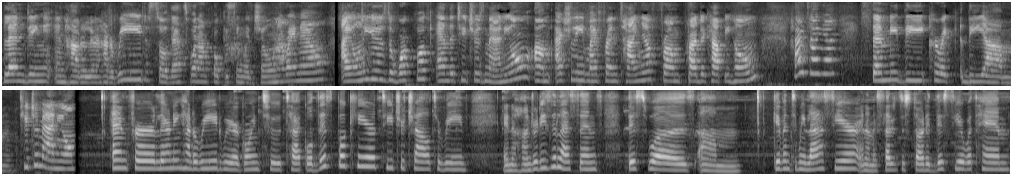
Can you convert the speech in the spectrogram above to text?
blending and how to learn how to read. So that's what I'm focusing with Jonah right now. I only use the workbook and the teacher's manual. Um, actually, my friend Tanya from Project Happy Home, hi Tanya, send me the correct the um, teacher manual. And for learning how to read, we are going to tackle this book here, Teach Your Child to Read in 100 Easy Lessons. This was um, given to me last year, and I'm excited to start it this year with him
